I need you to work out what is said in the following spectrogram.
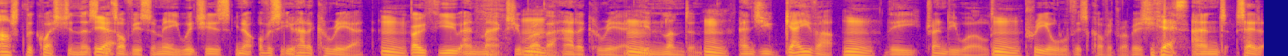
ask the question that's, Yeah. that's obvious to me, which is, you know, obviously you had a career. Mm. Both you and Max, your brother, had a career Mm. in London, Mm. and you gave up Mm. the trendy world Mm. pre all of this COVID rubbish. Yes. and said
